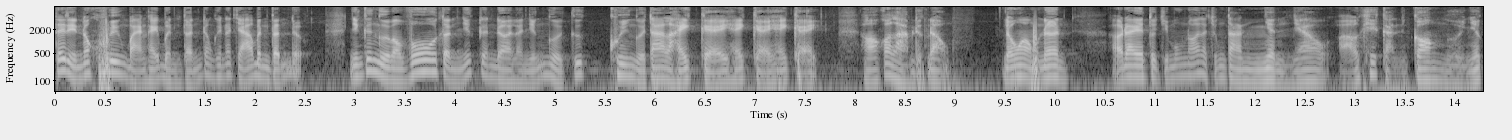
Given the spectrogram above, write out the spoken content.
Thế thì nó khuyên bạn hãy bình tĩnh trong khi nó chả bình tĩnh được. Những cái người mà vô tình nhất trên đời là những người cứ khuyên người ta là hãy kệ hãy kệ hãy kệ. Họ có làm được đâu đúng không? Nên ở đây tôi chỉ muốn nói là chúng ta nhìn nhau ở khía cạnh con người nhất.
